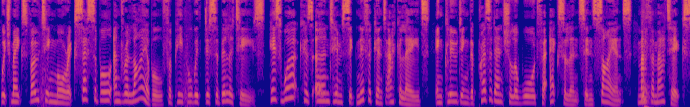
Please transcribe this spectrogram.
which makes voting more accessible and reliable for people with disabilities. His work has earned him significant accolades, including the Presidential Award for Excellence in Science, Mathematics,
